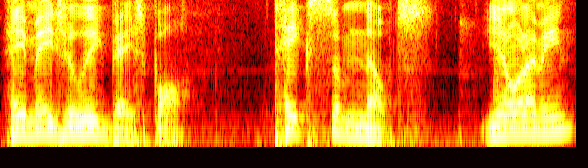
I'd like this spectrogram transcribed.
Hey, Major League Baseball, take some notes. You know what I mean?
